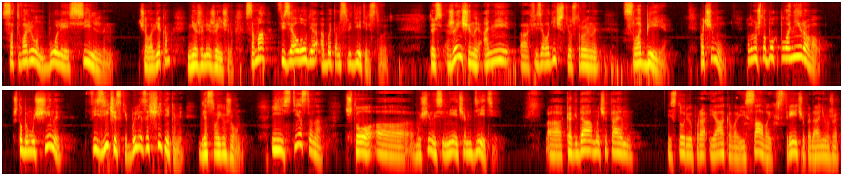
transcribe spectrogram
сотворен более сильным человеком, нежели женщина. Сама физиология об этом свидетельствует. То есть женщины, они а, физиологически устроены слабее. Почему? Потому что Бог планировал, чтобы мужчины физически были защитниками для своих жен. И естественно, что э, мужчины сильнее, чем дети. Э, когда мы читаем историю про Иакова и Исава, их встречу, когда они уже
